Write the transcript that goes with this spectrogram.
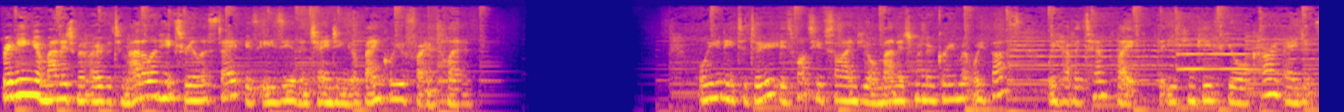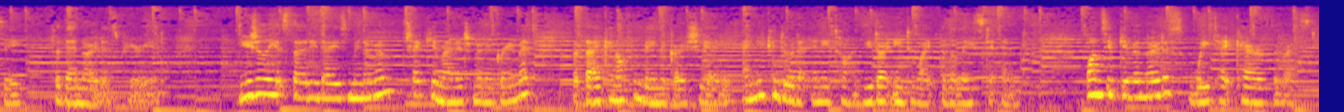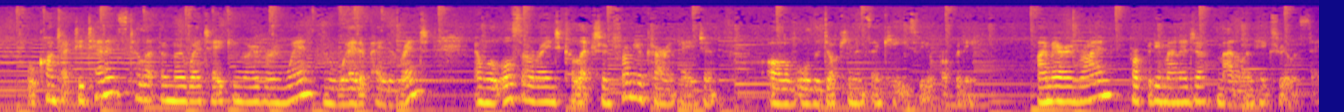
Bringing your management over to Madeleine Hicks Real Estate is easier than changing your bank or your phone plan. All you need to do is once you've signed your management agreement with us, we have a template that you can give your current agency for their notice period. Usually it's 30 days minimum, check your management agreement, but they can often be negotiated and you can do it at any time. You don't need to wait for the lease to end. Once you've given notice, we take care of the rest. We'll contact your tenants to let them know we're taking over and when and where to pay the rent. And we'll also arrange collection from your current agent of all the documents and keys for your property. I'm Erin Ryan, Property Manager, Madeleine Hicks Real Estate.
